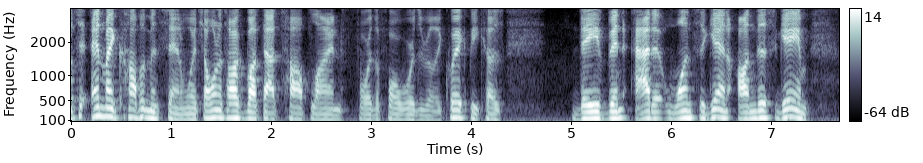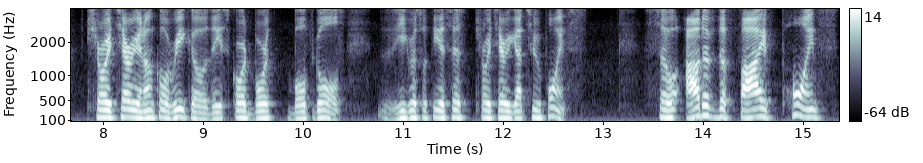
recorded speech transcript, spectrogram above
to end my compliment sandwich, I want to talk about that top line for the forwards really quick because they've been at it once again on this game. Troy Terry and Uncle Rico, they scored both both goals. Zegras with the assist, Troy Terry got two points. So out of the five points,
